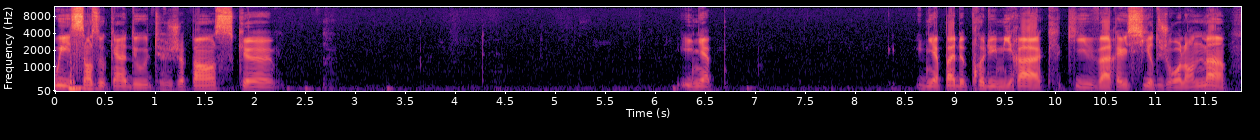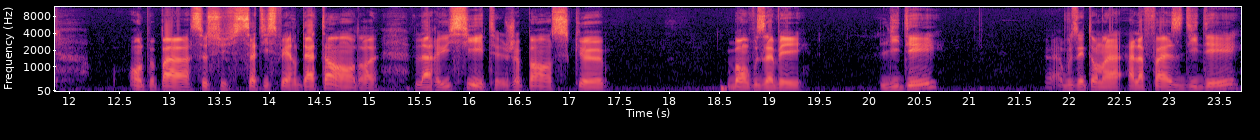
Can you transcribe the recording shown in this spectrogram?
Oui, sans aucun doute. Je pense que il n'y a, pas de produit miracle qui va réussir du jour au lendemain. On ne peut pas se satisfaire d'attendre la réussite. Je pense que, bon, vous avez l'idée, vous êtes à la phase d'idée,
